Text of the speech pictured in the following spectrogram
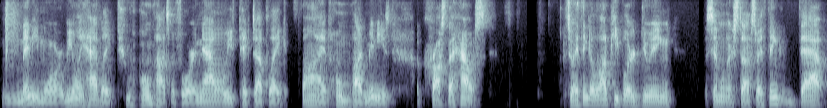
many more. We only had like two HomePods before, and now we've picked up like five HomePod Minis across the house. So I think a lot of people are doing similar stuff. So I think that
